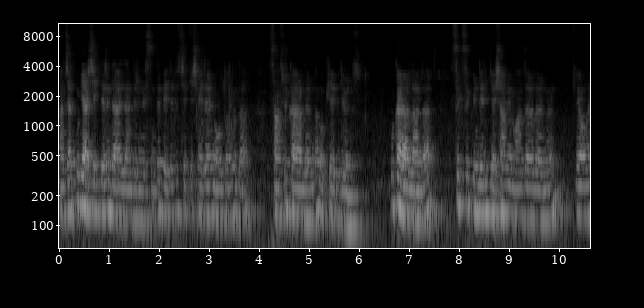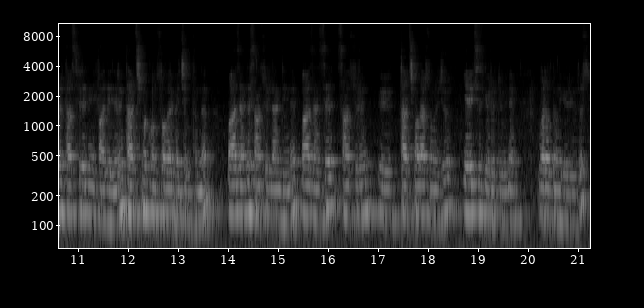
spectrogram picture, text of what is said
Ancak bu gerçeklerin değerlendirilmesinde belirli çekişmelerin olduğunu da sansür kararlarından okuyabiliyoruz. Bu kararlarda sık sık gündelik yaşam ve manzaralarının ve onları tasvir eden ifadelerin tartışma konusu olarak açıldığını, bazen de sansürlendiğini, bazense sansürün e, tartışmalar sonucu gereksiz görüldüğüne varıldığını görüyoruz.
